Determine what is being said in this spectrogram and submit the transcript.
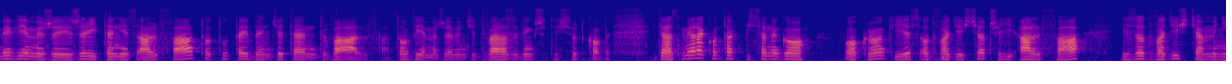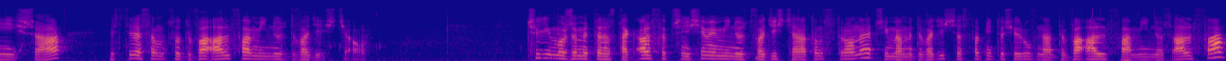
My wiemy, że jeżeli ten jest alfa, to tutaj będzie ten 2 alfa. To wiemy, że będzie dwa razy większy ten środkowy. I teraz miara kąta wpisanego w okrąg jest o 20, czyli alfa jest o 20 mniejsza. Jest tyle samo co 2 alfa minus 20. O. Czyli możemy teraz tak, alfę przeniesiemy minus 20 na tą stronę, czyli mamy 20 stopni, to się równa 2 alfa minus alfa.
